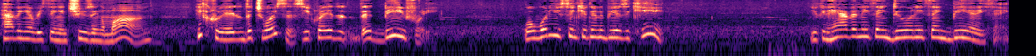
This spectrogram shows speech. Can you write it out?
having everything and choosing among. He created the choices. He created it be free. Well, what do you think you're going to be as a king? You can have anything, do anything, be anything.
